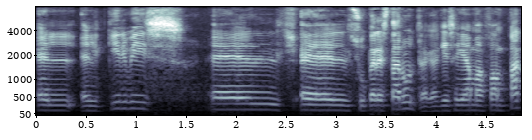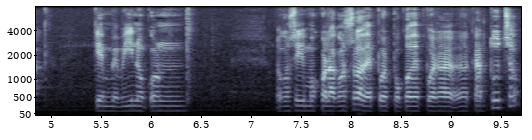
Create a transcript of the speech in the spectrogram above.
el, el Kirby's, el, el Superstar Ultra, que aquí se llama Fan Pack, que me vino con... Lo conseguimos con la consola, después, poco después, el cartucho.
